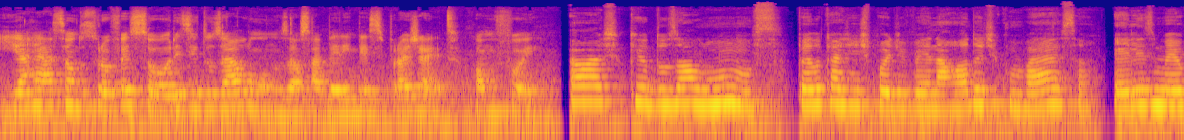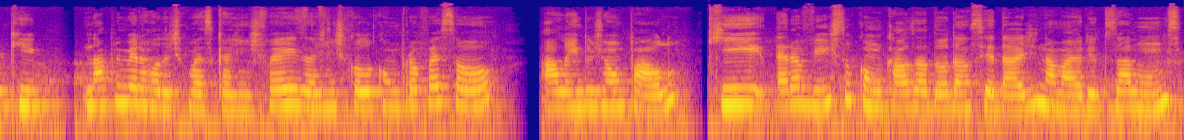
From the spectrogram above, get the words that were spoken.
E a reação dos professores e dos alunos ao saberem desse projeto? Como foi? Eu acho que o dos alunos, pelo que a gente pôde ver na roda de conversa, eles meio que, na primeira roda de conversa que a gente fez, a gente colocou um professor, além do João Paulo, que era visto como causador da ansiedade na maioria dos alunos,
